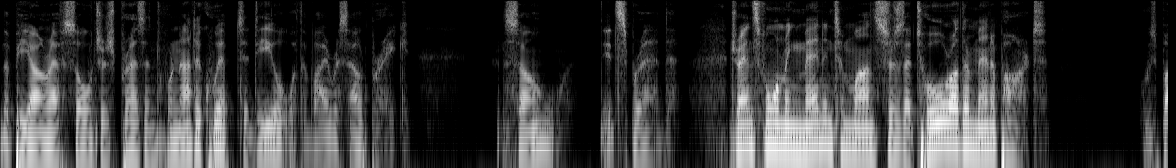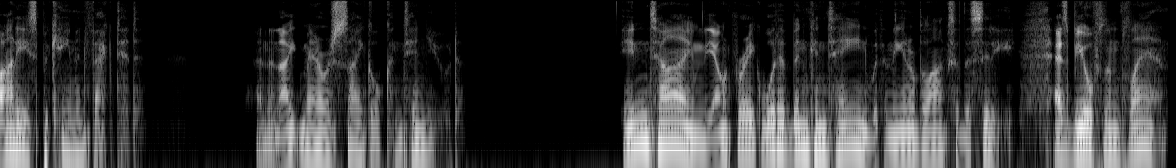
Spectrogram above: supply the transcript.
The PRF soldiers present were not equipped to deal with a virus outbreak, and so it spread transforming men into monsters that tore other men apart, whose bodies became infected, and the nightmarish cycle continued. In time, the outbreak would have been contained within the inner blocks of the city, as Beoflin planned,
